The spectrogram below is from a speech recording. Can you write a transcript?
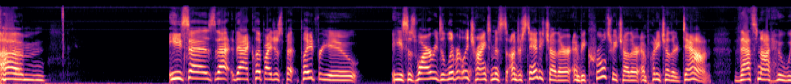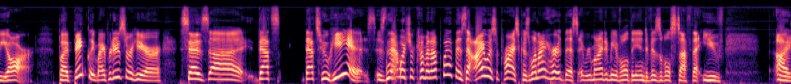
Um, he says that that clip I just p- played for you. He says, "Why are we deliberately trying to misunderstand each other and be cruel to each other and put each other down? That's not who we are." But Binkley, my producer here, says uh, that's that's who he is. Isn't that what you're coming up with? Is that I was surprised because when I heard this, it reminded me of all the indivisible stuff that you've uh,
